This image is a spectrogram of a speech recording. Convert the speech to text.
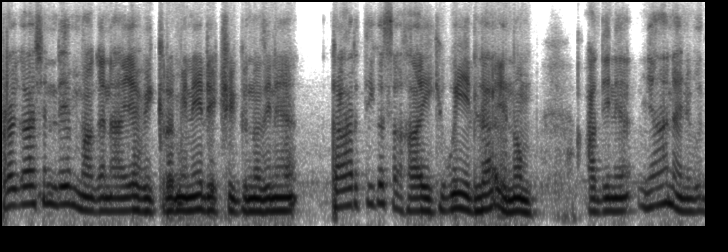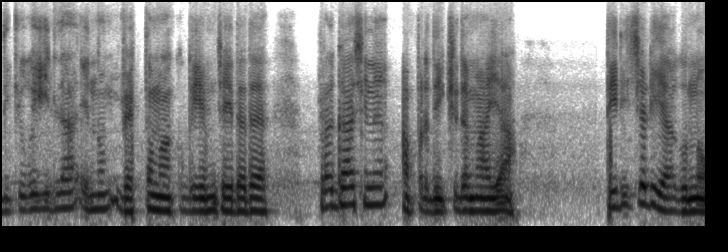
പ്രകാശന്റെ മകനായ വിക്രമിനെ രക്ഷിക്കുന്നതിന് കാർത്തിക സഹായിക്കുകയില്ല എന്നും അതിന് ഞാൻ അനുവദിക്കുകയില്ല എന്നും വ്യക്തമാക്കുകയും ചെയ്തത് പ്രകാശിന് അപ്രതീക്ഷിതമായ തിരിച്ചടിയാകുന്നു.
